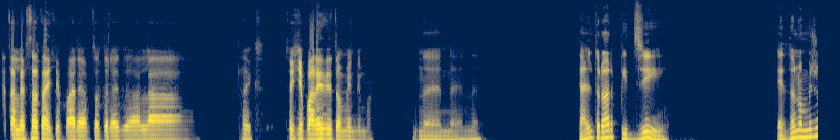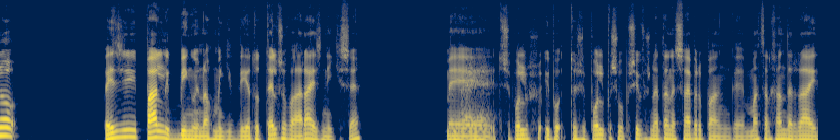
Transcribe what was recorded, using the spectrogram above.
Και τα λεφτά τα είχε πάρει από τον Trend, αλλά... Εντάξει, το είχε πάρει ήδη το μήνυμα. Ναι, ναι, ναι. Καλύτερο RPG. Εδώ νομίζω παίζει πάλι bingo να έχουμε και δύο. Το Tales of Arise νίκησε. Με Ναι. τους, υπόλοιπους, υπο, τους υπόλοιπους υποψήφιους να ήταν Cyberpunk, ε, Monster Hunter Rise,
